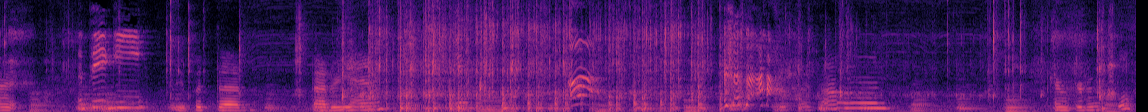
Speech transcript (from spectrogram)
Alright, a piggy. you put the battery in. Ah! Back on. We're gonna oh,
